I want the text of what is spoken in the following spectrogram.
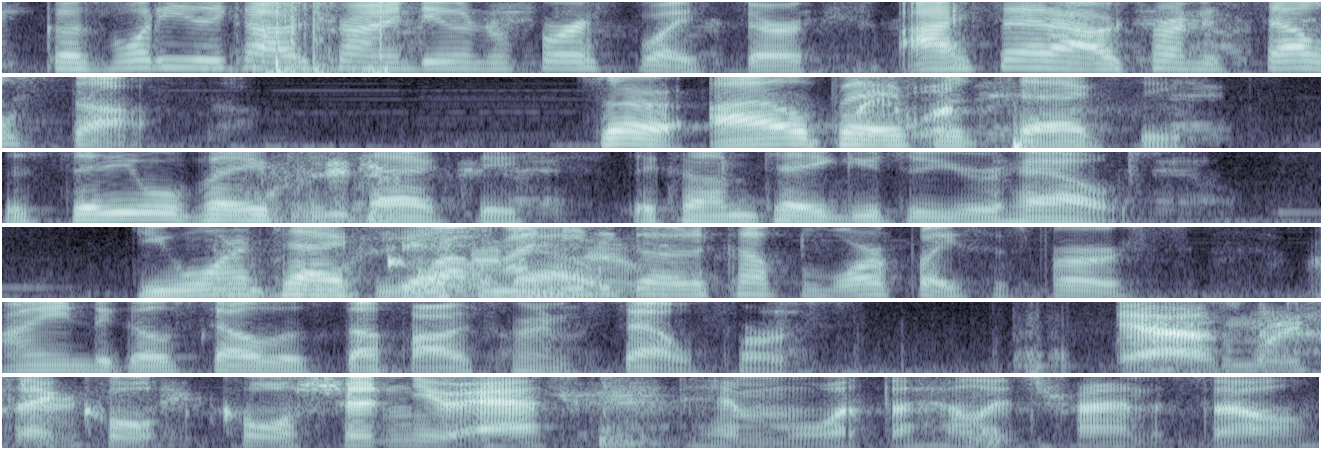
because what do you think I was trying to do in the first place, sir? I said I was trying to sell stuff. Sir, I'll pay Wait, for the taxi. The city will pay for the taxi to come take you to your house. Do you want a taxi? Yes Well, or I need to go to a couple more places first. I need to go sell the stuff I was trying to sell first. Yeah, I was gonna say, cool, cool. Shouldn't you ask him what the hell he's trying to sell?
